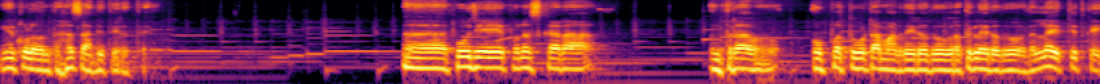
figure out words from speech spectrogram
ಹೇಳ್ಕೊಳ್ಳುವಂತಹ ಸಾಧ್ಯತೆ ಇರುತ್ತೆ. ಪೂಜೆ, ಪುನಸ್ಕಾರ, ಒಂಥರ ಒಪ್ಪತ್ತು ಊಟ ಮಾಡದೇ ಇರೋದು ವ್ರತಗಳಿರೋದು ಅದೆಲ್ಲ ಎತ್ತಿದ ಕೈ.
